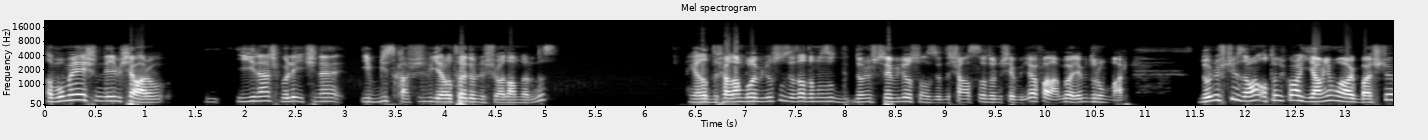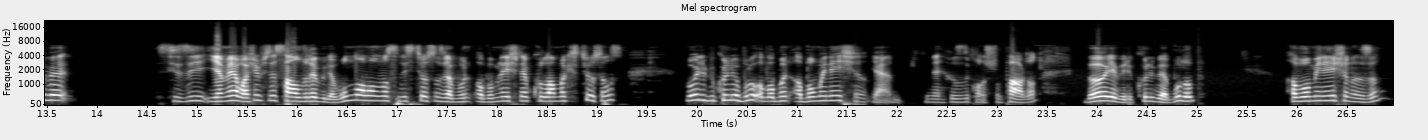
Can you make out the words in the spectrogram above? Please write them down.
Abomination diye bir şey var. İğrenç böyle içine iblis kaçmış bir yaratığa dönüşüyor adamlarınız. Ya da dışarıdan bulabiliyorsunuz ya da adamınızı dönüştürebiliyorsunuz ya da şansına dönüşebiliyor falan. Böyle bir durum var. Dönüştüğü zaman otomatik olarak yamyam olarak başlıyor ve sizi yemeye başlayıp size saldırabiliyor. Bunun olmamasını istiyorsanız ya bu Abomination'ı hep kullanmak istiyorsanız Böyle bir kulübe bulup Abom- Abomination yani yine hızlı konuştum pardon. Böyle bir kulübe bulup Abomination'ınızın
